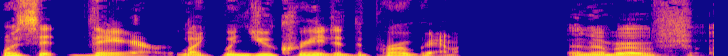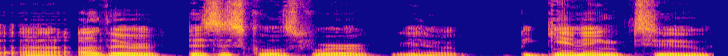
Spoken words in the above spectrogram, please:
was it there? Like when you created the program? A number of uh, other business schools were, you know, beginning to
